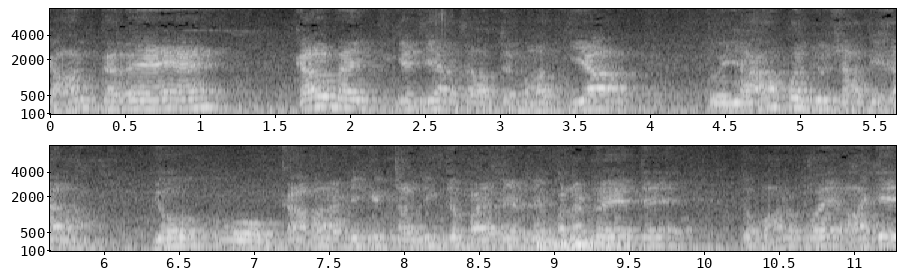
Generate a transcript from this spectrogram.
काम कर रहे हैं। कल मैं के साहब से बात किया तो यहाँ पर जो शादी खाना जो वो कामारेड्डी की टर्निंग जो पहले से पलट रहे थे तो फारूक भाई आगे,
